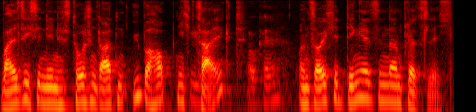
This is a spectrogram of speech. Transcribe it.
weil sich es in den historischen Daten überhaupt nicht mhm. zeigt. Okay. Und solche Dinge sind dann plötzlich.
